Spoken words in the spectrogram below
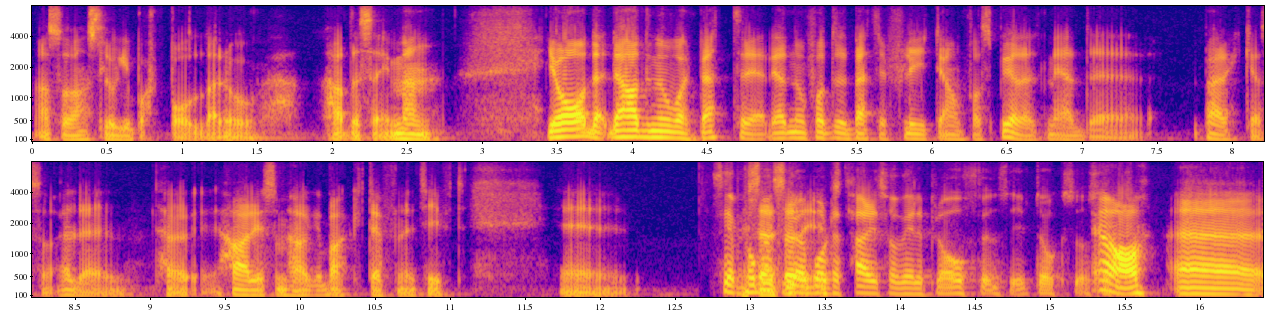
Alltså han slog ju bort bollar och hade sig. Men ja, det, det hade nog varit bättre. Vi hade nog fått ett bättre flyt i anfallsspelet med eh, Berka eller Harry som högerback definitivt. Eh, Se på mig så, bort att Harry var väldigt bra offensivt också. Så. Ja, eh,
